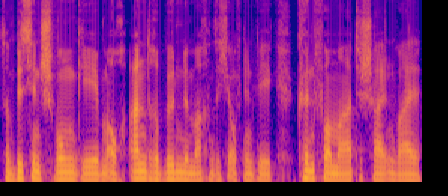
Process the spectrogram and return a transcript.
so ein bisschen Schwung geben. Auch andere Bünde machen sich auf den Weg, können Formate schalten, weil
